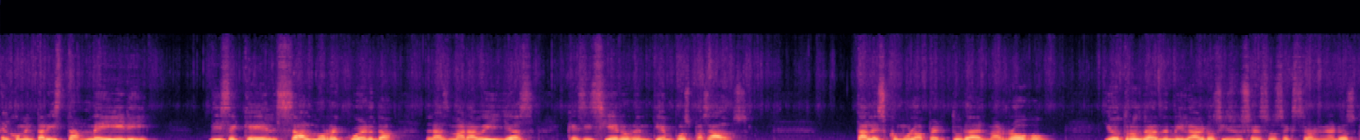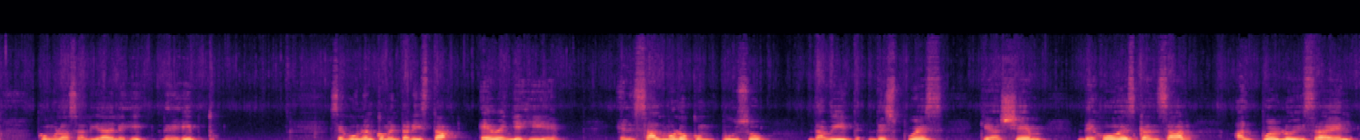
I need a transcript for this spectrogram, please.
El comentarista Meiri dice que el Salmo recuerda las maravillas que se hicieron en tiempos pasados, tales como la apertura del Mar Rojo y otros grandes milagros y sucesos extraordinarios como la salida de Egipto. Según el comentarista Eben Yehie, el Salmo lo compuso David después que Hashem dejó descansar al pueblo de Israel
